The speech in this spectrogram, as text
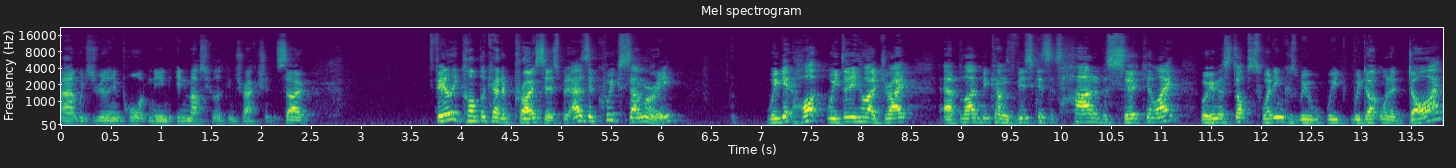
um, which is really important in, in muscular contraction. So fairly complicated process, but as a quick summary, we get hot, we dehydrate, our blood becomes viscous, it's harder to circulate. We're going to stop sweating because we, we, we don't want to die.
